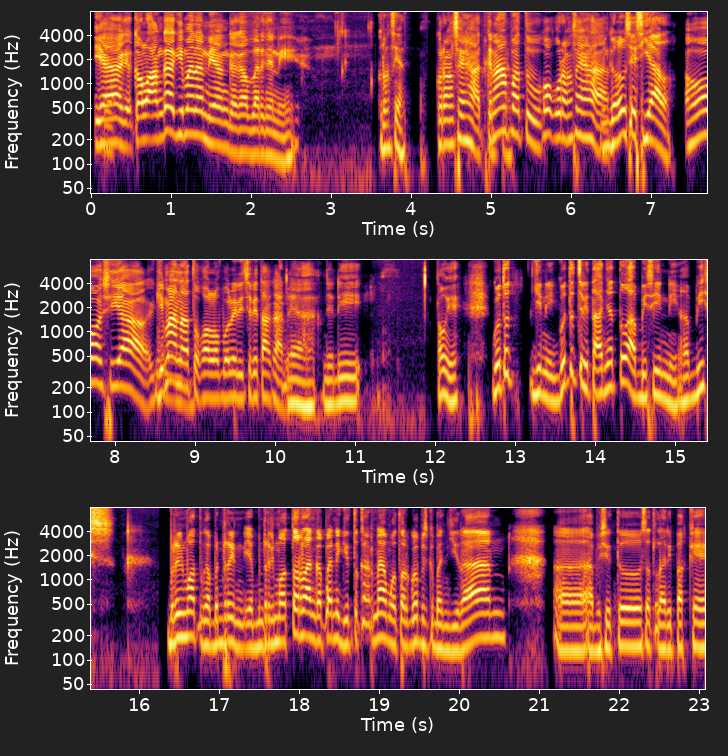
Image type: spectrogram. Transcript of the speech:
Ya, kalau Angga gimana nih Angga kabarnya nih Kurang sehat. Kurang sehat Kenapa tuh kok kurang sehat Minggu lalu saya sial. Oh sial Gimana Hmm. tuh kalau boleh diceritakan Ya, jadi tahu ya. Gue tuh gini, gue tuh ceritanya tuh abis ini, abis benerin motor nggak benerin ya benerin motor lah anggapannya gitu karena motor gue habis kebanjiran Eh abis itu setelah dipakai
